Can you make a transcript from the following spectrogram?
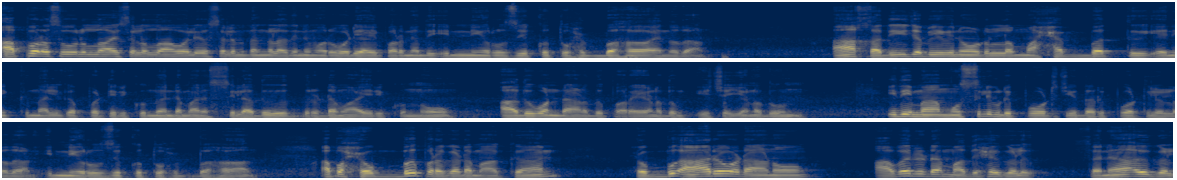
അപ്പോൾ റസൂലുള്ളാഹി സ്വല്ലല്ലാഹു അലൈഹി വസല്ലം തങ്ങൾ അതിന് മറുപടിയായി പറഞ്ഞത് ഇന്നി റുസിഖ് തുഹബ്ബഹ എന്നതാണ്. ആ ഖദീജ ബീവിനോടുള്ള മഹബത്ത് എനിക്ക് നൽകപ്പെട്ടിരിക്കുന്നു എന്റെ മനസ്സിൽ അത് ദൃഢമായിരിക്കുന്നു. അതുകൊണ്ടാണിത് പറയണതും ഈ ചെയ്യണതും. ഇത് ഇമാ മുസ്ലിം റിപ്പോർട്ട് ചെയ്ത റിപ്പോർട്ടിലുള്ളതാണ് ഇന്നി റുസിഖ് തുഹബ്ബഹ അപ്പോൾ ഹൊബ് പ്രകടമാക്കാൻ ഹൊബ് ആരോടാണോ അവരുടെ മധുഹകൾ സനാഹുകൾ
